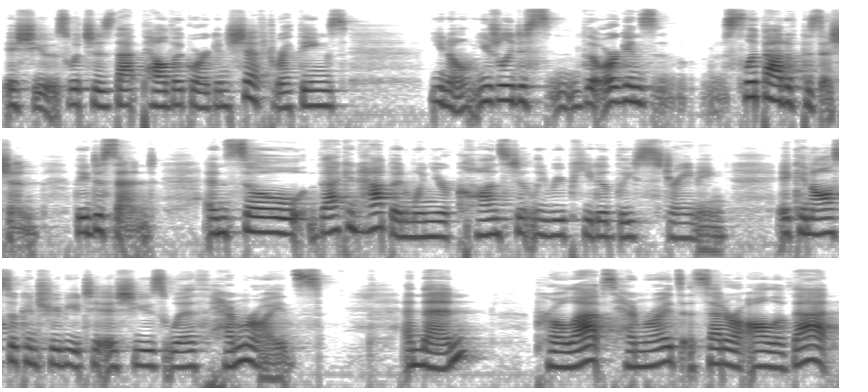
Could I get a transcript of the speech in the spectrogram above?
issues, which is that pelvic organ shift where things you know, usually just the organs slip out of position, they descend. And so that can happen when you're constantly, repeatedly straining. It can also contribute to issues with hemorrhoids. And then prolapse, hemorrhoids, etc., all of that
